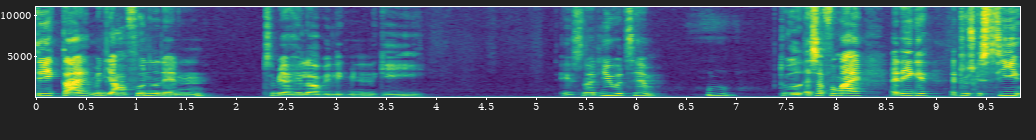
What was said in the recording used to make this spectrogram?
Det er ikke dig, men jeg har fundet en anden, som jeg hellere vil lægge min energi i. It's not you, it's him. Mm. Du ved, altså for mig er det ikke, at du skal sige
